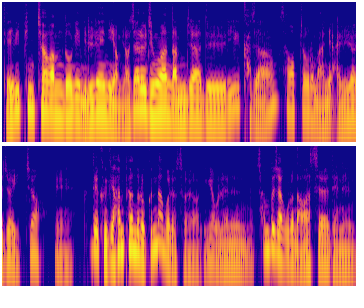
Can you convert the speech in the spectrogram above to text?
데이빗 핀처 감독의 밀레니엄 여자를 증오한 남자들이 가장 상업적으로 많이 알려져 있죠. 예. 근데 그게 한편으로 끝나버렸어요. 이게 원래는 3부작으로 나왔어야 되는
